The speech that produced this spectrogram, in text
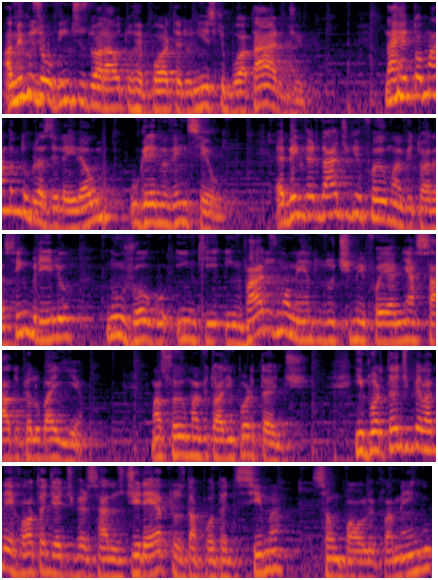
Amigos e ouvintes do Arauto Repórter Unisque, boa tarde. Na retomada do Brasileirão, o Grêmio venceu. É bem verdade que foi uma vitória sem brilho, num jogo em que em vários momentos o time foi ameaçado pelo Bahia. Mas foi uma vitória importante. Importante pela derrota de adversários diretos da ponta de cima, São Paulo e Flamengo.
